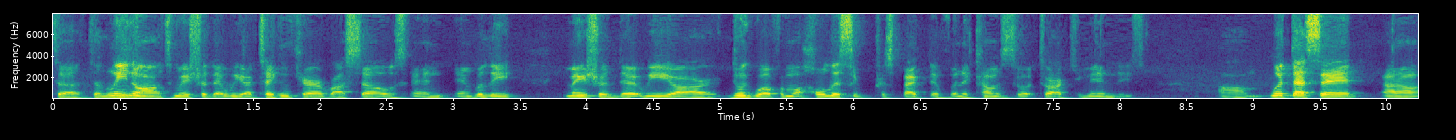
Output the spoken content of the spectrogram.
to, to lean on to make sure that we are taking care of ourselves and, and really make sure that we are doing well from a holistic perspective when it comes to, to our communities. Um, with that said, uh,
